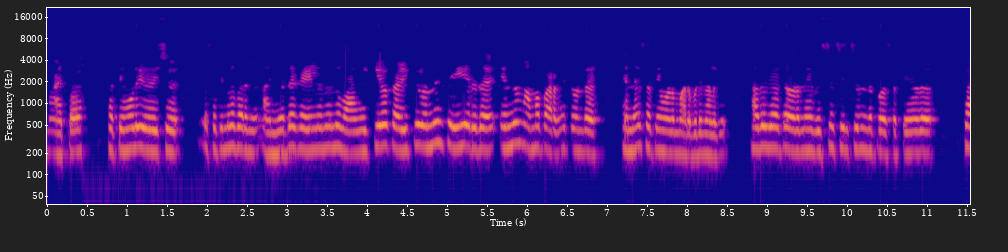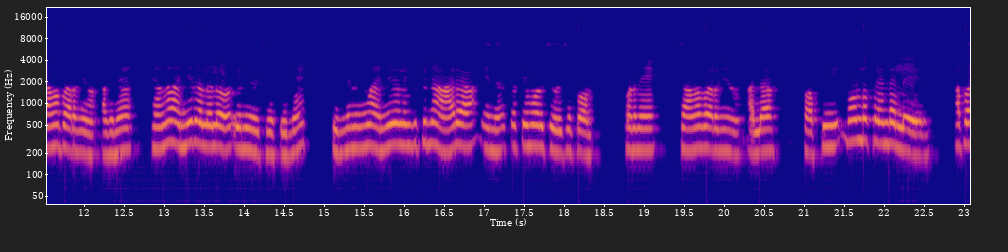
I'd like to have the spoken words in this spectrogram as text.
മ- അപ്പൊ സത്യമോൾ ചോദിച്ചു സത്യമോൾ പറഞ്ഞു അന്യരുടെ കയ്യിൽ നിന്നൊന്ന് വാങ്ങിക്കുകയോ കഴിക്കുകയോ ഒന്നും ചെയ്യരുത് എന്നും അമ്മ പറഞ്ഞിട്ടുണ്ട് എന്ന് സത്യമോൾ മറുപടി നൽകി. അത് കേട്ട ഉടനെ ബിസിനസ് ചിരിച്ചുകൊണ്ടിരുന്നപ്പോ സത്യമോട് ശ്യാമ പറഞ്ഞു അതിന് ഞങ്ങൾ അന്യരല്ലല്ലോ എന്ന് ചോദിച്ചു. പിന്നെ പിന്നെ നിങ്ങൾ അന്യരല്ലെങ്കിൽ പിന്നെ ആരാ? എന്ന് സത്യമോൾ ചോദിച്ചപ്പോ ഉടനെ ശ്യാമ പറഞ്ഞു അല്ല പപ്പി മോളുടെ ഫ്രണ്ട് അല്ലേ? അപ്പൊ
